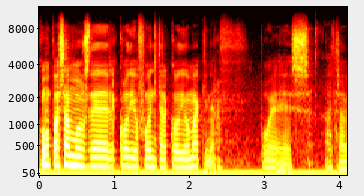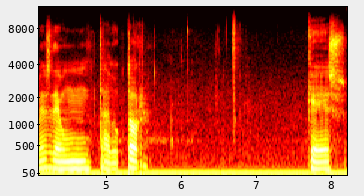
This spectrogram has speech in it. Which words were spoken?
¿Cómo pasamos del código fuente al código máquina? Pues a través de un traductor que es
